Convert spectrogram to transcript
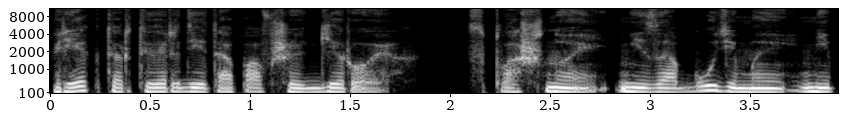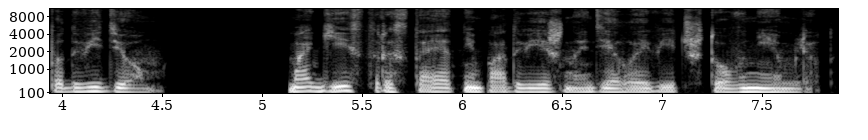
Ректор твердит о павших героях. Сплошное «не забудем и не подведем. Магистры стоят неподвижно, делая вид, что внемлют.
